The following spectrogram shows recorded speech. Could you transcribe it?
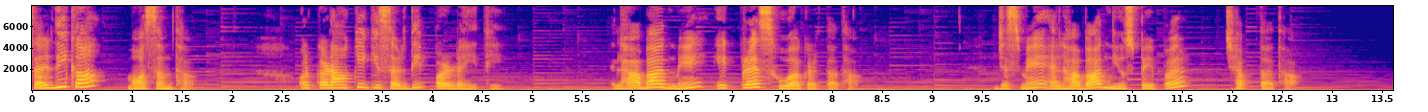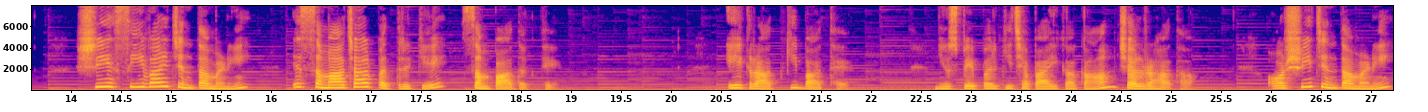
सर्दी का मौसम था और कड़ाके की सर्दी पड़ रही थी। इलाहाबाद में एक प्रेस हुआ करता था। जिसमें इलाहाबाद न्यूज़पेपर छपता था। श्री सीवाई चिंतामणि इस समाचार पत्र के संपादक थे। एक रात की बात है। न्यूज़पेपर की छपाई का काम चल रहा था और श्री चिंतामणि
